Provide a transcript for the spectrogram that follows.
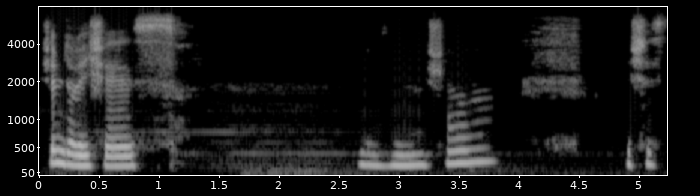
J'aime de richesse. Deuxième machin. Richesse.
